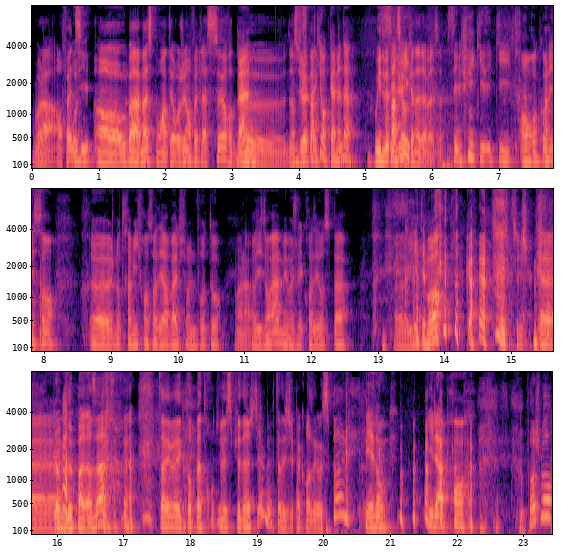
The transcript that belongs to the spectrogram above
Voilà, en fait, Au- si, en- aux Bahamas pour interroger en fait la sœur de, Bah, euh, d'un Il devait suspect. partir au Canada. Oui, il devait partir lui. au Canada à base. C'est lui qui, qui, en reconnaissant euh, notre ami François Derval sur une photo, Voilà. en disant Ah, mais moi je l'ai croisé au spa. Euh, il était mort. Euh, Comme de par hasard. T'arrives avec ton patron de l'espionnage, tiens, mais attendez, j'ai pas croisé au spa, lui. Et donc, il apprend. Franchement,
